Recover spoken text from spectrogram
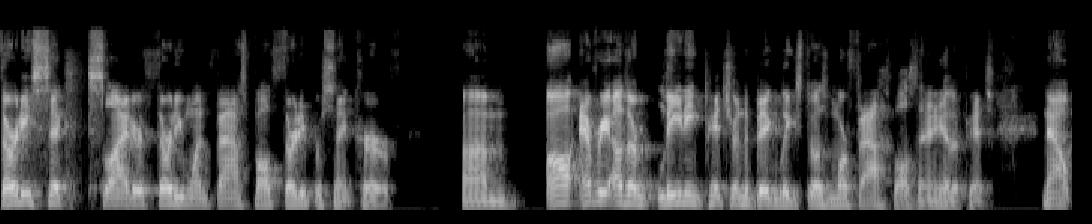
36 slider, 31 fastball, 30% curve. Um, all every other leading pitcher in the big leagues throws more fastballs than any other pitch. Now,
